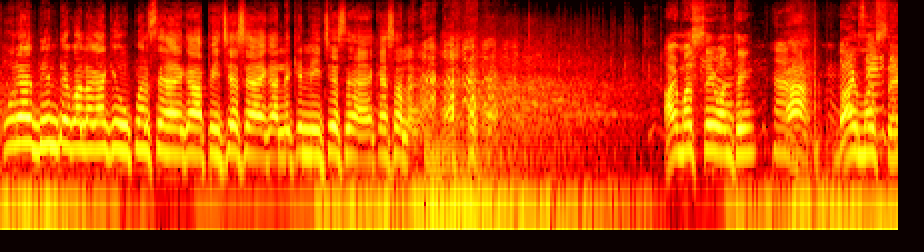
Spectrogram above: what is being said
पूरे दिन तेरे को लगा कि ऊपर से आएगा पीछे से आएगा लेकिन नीचे से आया कैसा लगा I must say one thing. I must say.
